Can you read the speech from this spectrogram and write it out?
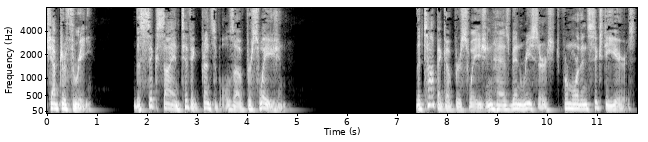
Chapter 3 The Six Scientific Principles of Persuasion. The topic of persuasion has been researched for more than 60 years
